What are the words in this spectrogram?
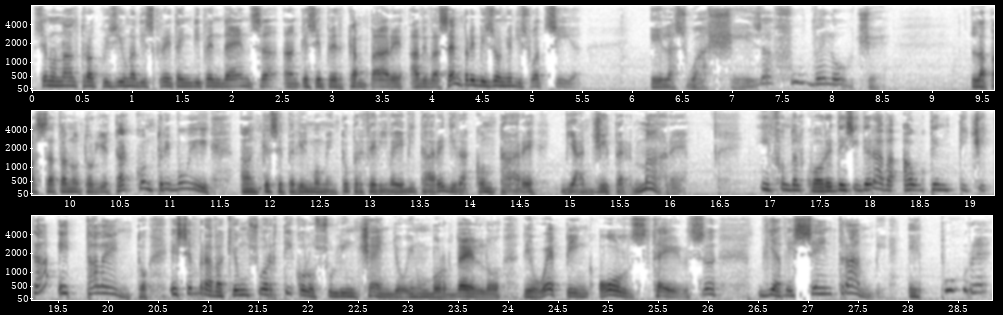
se non altro acquisì una discreta indipendenza, anche se per campare aveva sempre bisogno di sua zia. E la sua ascesa fu veloce. La passata notorietà contribuì, anche se per il momento preferiva evitare di raccontare viaggi per mare. In fondo al cuore desiderava autenticità e talento e sembrava che un suo articolo sull'incendio in un bordello di Wapping Old Stairs li avesse entrambi, eppure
